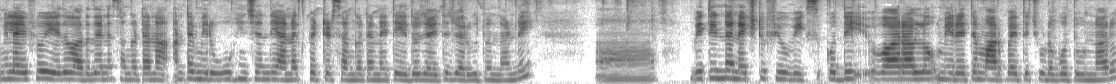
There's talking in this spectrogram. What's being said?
మీ లైఫ్లో ఏదో అరుదైన సంఘటన అంటే మీరు ఊహించింది అన్ఎక్స్పెక్టెడ్ సంఘటన అయితే ఏదో అయితే జరుగుతుందండి. Within the next few weeks కొద్ది వారాల్లో మీరైతే మార్పు అయితే చూడబోతూ ఉన్నారు.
